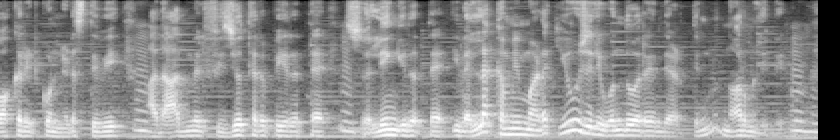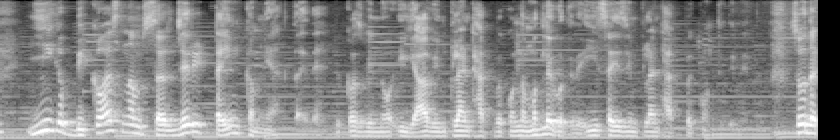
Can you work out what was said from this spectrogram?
ವಾಕರ್ ಇಟ್ಕೊಂಡು ನಡೆಸ್ತೀವಿ. ಅದಾದ್ಮೇಲೆ ಫಿಸಿಯೋಥೆರಪಿ ಇರುತ್ತೆ ಸ್ವೆಲ್ಲಿಂಗ್ ಇರುತ್ತೆ. ಇವೆಲ್ಲ ಕಮ್ಮಿ ಮಾಡಕ್ ಯೂಶಲಿ ಒಂದೂವರೆಯಿಂದ ಎರಡು ತಿಂಗಳು ನಾರ್ಮಲ್ ಇದೆ ಈಗ ಬಿಕಾಸ್ ನಮ್ಮ ಸರ್ಜರಿ ಟೈಮ್ ಕಮ್ಮಿ ಆಗ್ತಾ ಇದೆ ಬಿಕಾಸ್ ವಿ ನೋ ಈಗ ಯಾವ ಇಂಪ್ಲಾಂಟ್ ಹಾಕಬೇಕು ಅಂತ ಮೊದಲೇ ಗೊತ್ತಿದೆ, ಈ ಸೈಜ್ ಇಂಪ್ಲಾಂಟ್ ಹಾಕಬೇಕು ಅಂತಿದ್ದೀನಿ so the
